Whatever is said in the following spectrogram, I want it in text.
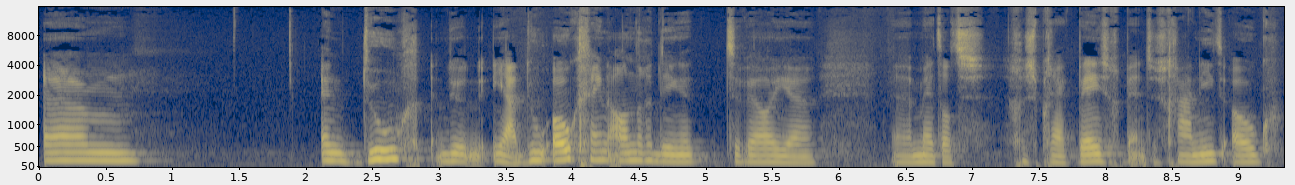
Um, en doe, ja, doe ook geen andere dingen terwijl je uh, met dat gesprek bezig bent. Dus ga niet ook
